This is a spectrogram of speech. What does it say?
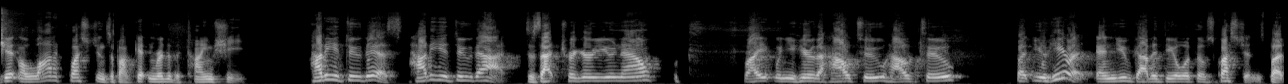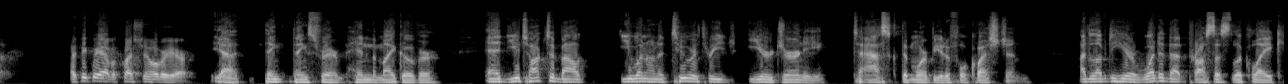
getting a lot of questions about getting rid of the timesheet. How do you do this? How do you do that? Does that trigger you now? right? When you hear the how to, how to, but you hear it and you've got to deal with those questions. But I think we have a question over here. Yeah. Thank, thanks for handing the mic over. Ed, you talked about you went on a two or three year journey to ask the more beautiful question. I'd love to hear what did that process look like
